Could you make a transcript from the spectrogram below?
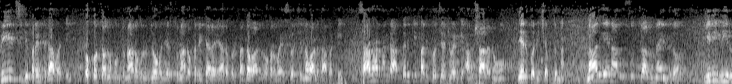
ఫీల్డ్స్ డిఫరెంట్ కాబట్టి ఒకరు చదువుకుంటున్నారు ఒకరు ఉద్యోగం చేస్తున్నారు ఒకరు రిటైర్ అయ్యారు ఒకరు పెద్దవాళ్ళు ఒకరు వయసులో చిన్నవాళ్ళు కాబట్టి సాధారణంగా అందరికీ పనికొచ్చేటువంటి అంశాలను నేను కొన్ని చెప్తున్నా నాలుగే నాలుగు సూత్రాలు ఉన్నాయి ఇందులో ఇవి మీరు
